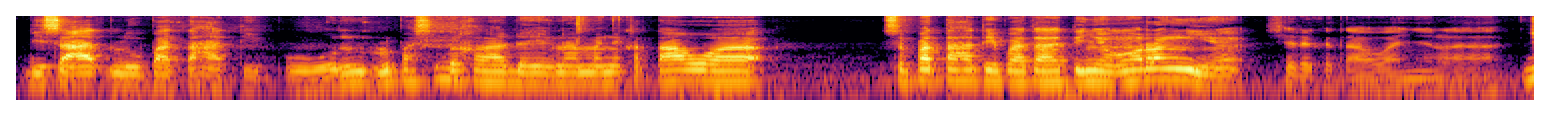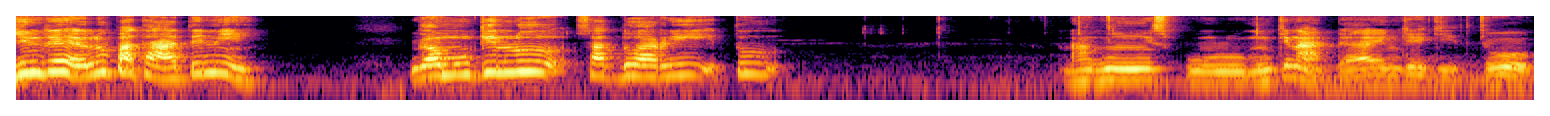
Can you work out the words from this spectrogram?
di saat lu patah hati pun, lu pasti bakal ada yang namanya ketawa. Sepatah hati patah hatinya orang nih ya. Masih ada ketawanya lah. Gini deh, lu patah hati nih. Gak mungkin lu satu hari itu nangis 10 mungkin ada yang kayak gitu.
